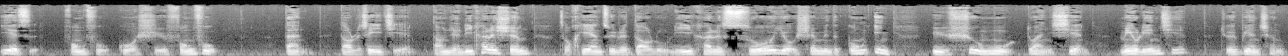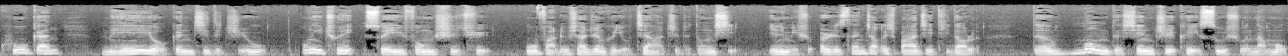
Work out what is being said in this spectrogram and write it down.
叶子丰富，果实丰富。但到了这一节，当人离开了神，走黑暗罪的道路，离开了所有生命的供应，与树木断线，没有连接，就会变成枯干、没有根基的植物。风一吹，随风逝去，无法留下任何有价值的东西。耶利米书二十三章二十八节提到了，得梦的先知可以诉说那梦，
